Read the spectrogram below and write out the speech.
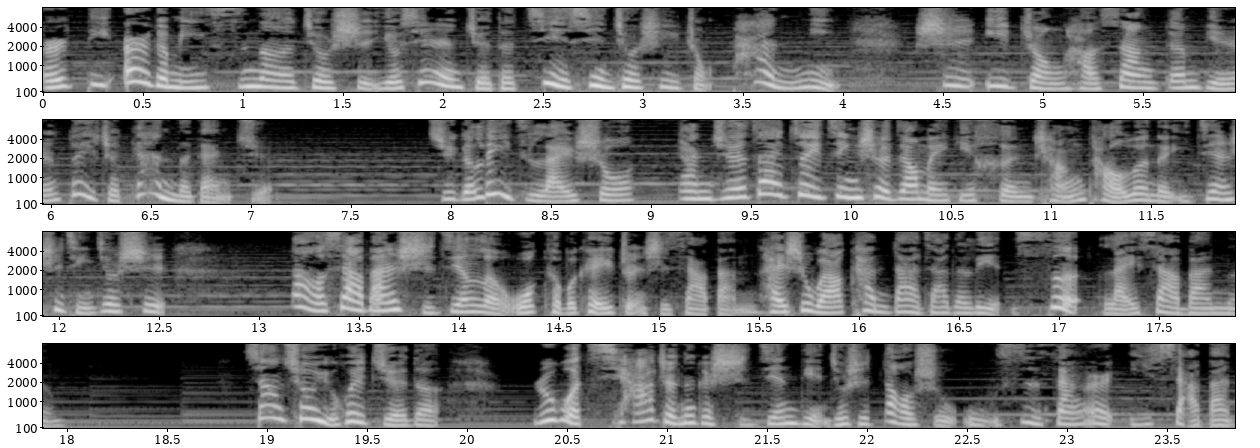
而第二个迷思呢，就是有些人觉得界限就是一种叛逆，是一种好像跟别人对着干的感觉。举个例子来说，感觉在最近社交媒体很常讨论的一件事情，就是到下班时间了，我可不可以准时下班，还是我要看大家的脸色来下班呢？像秋雨会觉得，如果掐着那个时间点，就是倒数五四三二一下班，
